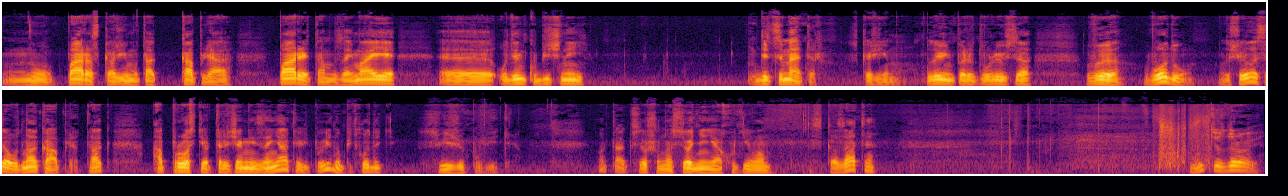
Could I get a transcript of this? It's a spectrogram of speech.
ну, пара, скажімо так, капля пари там займає е, один кубічний дециметр, скажімо. Коли він перетворився в воду, лишилася одна капля. Так? А простір тричами зайняти, відповідно, підходить свіже повітря. Отак, все, що на сьогодні я хотів вам сказати. Будьте здорові!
